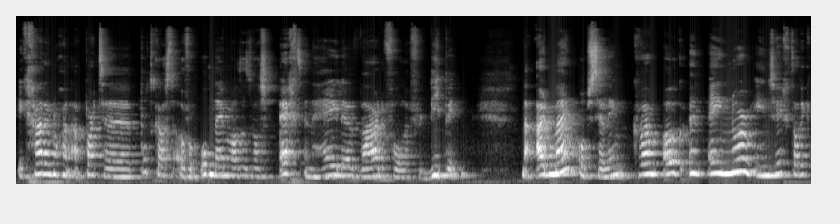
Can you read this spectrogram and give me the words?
Ik ga daar nog een aparte podcast over opnemen, want het was echt een hele waardevolle verdieping. Nou, uit mijn opstelling kwam ook een enorm inzicht dat ik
